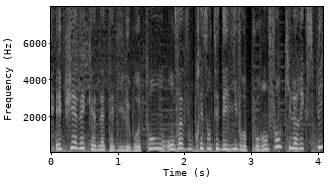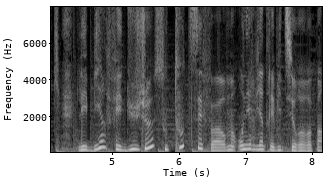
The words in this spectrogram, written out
Et puis avec Nathalie Le Breton, on va vous présenter des livres pour enfants qui leur expliquent les bienfaits du jeu sous toutes ses formes. On y revient très vite sur Europe 1.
